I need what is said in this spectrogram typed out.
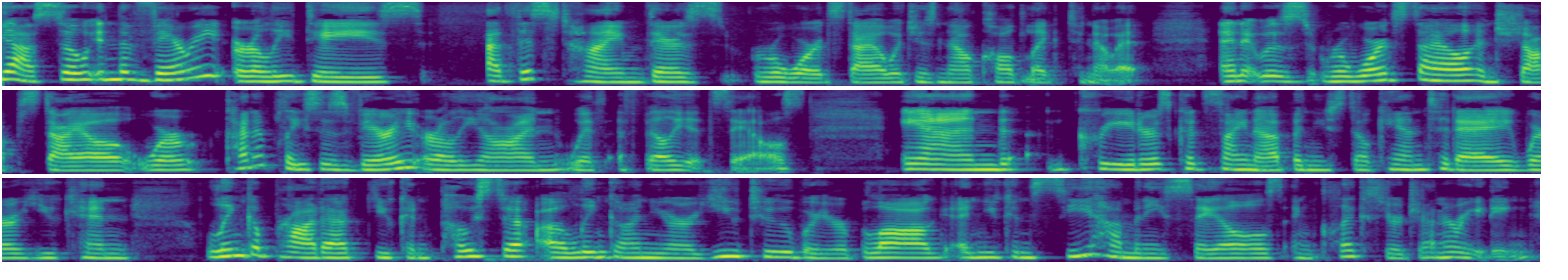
Yeah. So in the very early days, at this time, there's reward style, which is now called like to know it. And it was reward style and shop style were kind of places very early on with affiliate sales. And creators could sign up, and you still can today, where you can link a product, you can post a, link on your YouTube or your blog, and you can see how many sales and clicks you're generating.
